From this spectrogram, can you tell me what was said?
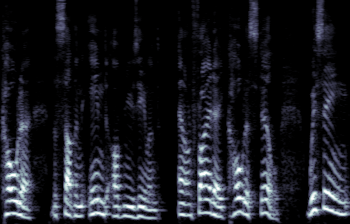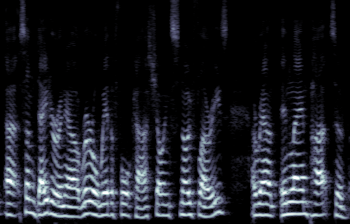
colder the southern end of New Zealand. And on Friday, colder still. We're seeing uh, some data in our rural weather forecast showing snow flurries around inland parts of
